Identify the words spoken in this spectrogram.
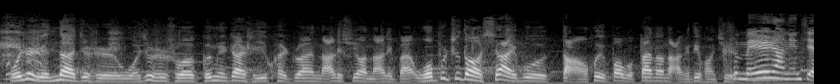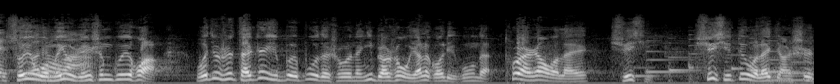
我这人呢，就是我就是说，革命战士一块砖，哪里需要哪里搬。我不知道下一步党会把我搬到哪个地方去。可没人让您剪，所以我没有人生规划。我就是在这一步步的时候呢，你比方说，我原来搞理工的，突然让我来学习，学习对我来讲是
